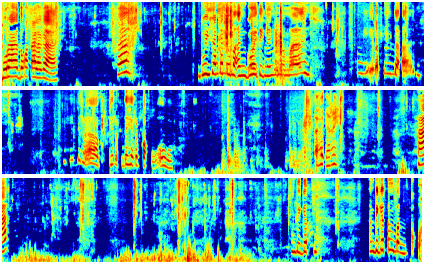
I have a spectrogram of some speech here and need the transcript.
Burado ka talaga. Ha? Goy, saan ka dumaan, Goy? Tingnan nyo naman. Ang hirap ng daan. Ang hirap. Hirap na hirap ako. Aray, aray. Ha? Ang bigat. Ang bigat ng bag ko.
